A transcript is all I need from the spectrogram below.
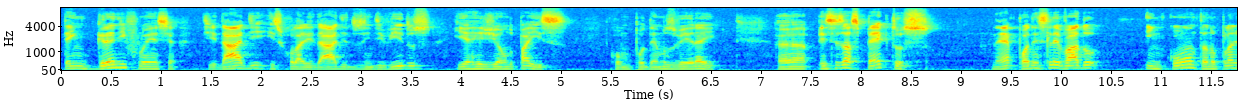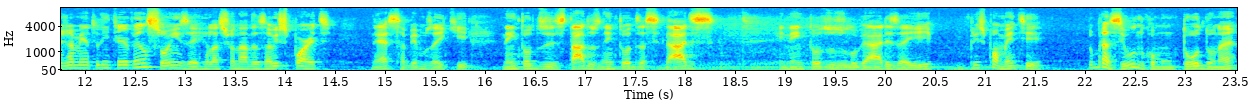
têm grande influência de idade, escolaridade dos indivíduos e a região do país, como podemos ver aí. Uh, esses aspectos né, podem ser levados em conta no planejamento de intervenções aí relacionadas ao esporte. Né? Sabemos aí que nem todos os estados, nem todas as cidades e nem todos os lugares aí, principalmente no Brasil como um todo, né?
